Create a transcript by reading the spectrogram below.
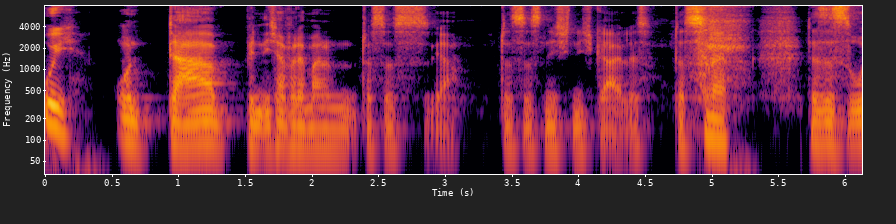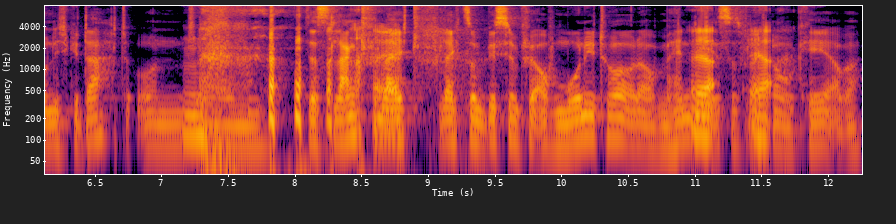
Ui. Und da bin ich einfach der Meinung, dass das, ja, dass das nicht, nicht geil ist. Das, Nee. das ist so nicht gedacht. Und ähm, das langt vielleicht, vielleicht so ein bisschen für auf dem Monitor oder auf dem Handy Ja, ist das vielleicht ja. noch okay, aber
